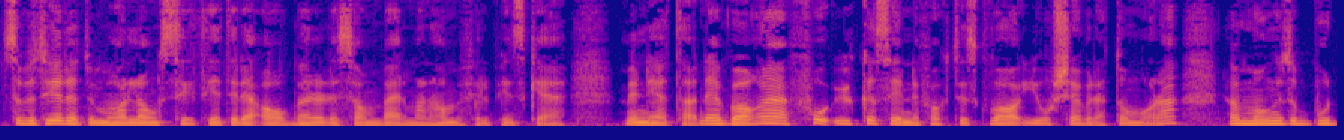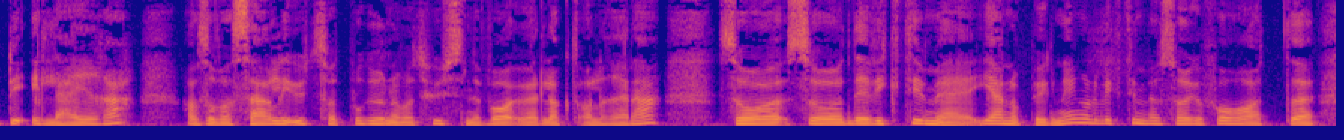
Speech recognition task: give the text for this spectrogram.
så betyr det at du må ha langsiktighet i det arbeidet og det samarbeidet man har med filippinske myndigheter. Det er bare få uker siden det faktisk var jordskjelv i dette området. Det var mange som bodde i leire, altså var særlig utsatt pga. at husene var ødelagt allerede. Så, så det er viktig med gjenoppbygging, og det er viktig med å sørge for at eh,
